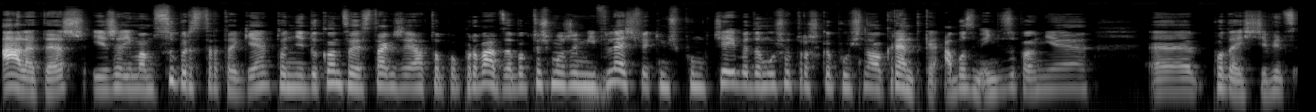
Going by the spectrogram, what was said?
Ale też, jeżeli mam super strategię, to nie do końca jest tak, że ja to poprowadzę, bo ktoś może mi wleźć w jakimś punkcie i będę musiał troszkę pójść na okrętkę, albo zmienić zupełnie e, podejście, więc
